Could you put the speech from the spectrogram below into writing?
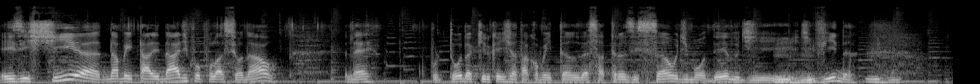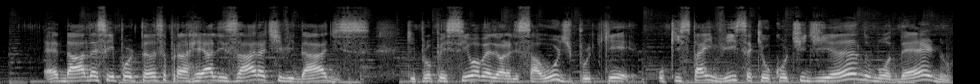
Existia na mentalidade populacional, né? Por todo aquilo que a gente já está comentando, dessa transição de modelo de, de vida, é dada essa importância para realizar atividades que propiciam a melhora de saúde, porque o que está em vista é que o cotidiano moderno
